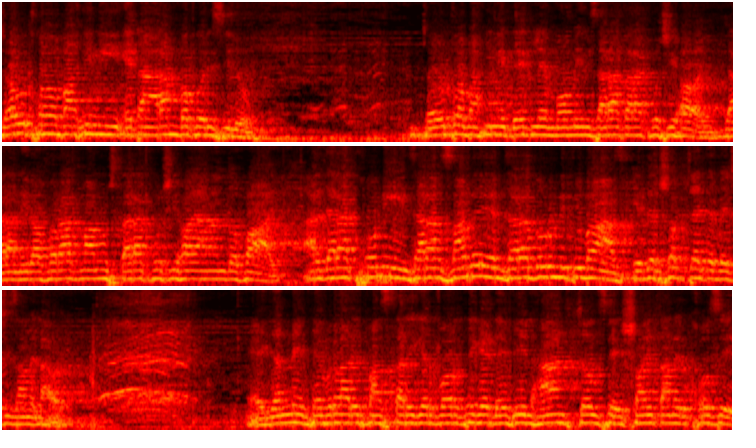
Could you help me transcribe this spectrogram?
যৌথ বাহিনী এটা আরম্ভ করেছিল। যৌথ বাহিনী দেখলে মমিন যারা তারা খুশি হয়, যারা নিরপরাধ মানুষ তারা খুশি হয়, আনন্দ পায়। আর যারা খনি, যারা জানেন যারা দুর্নীতিবাজ, এদের সবচাইতে বেশি ঝামেলা হয়। এই জন্যে ফেব্রুয়ারির পাঁচ তারিখের পর থেকে ডেভিল হান্ট চলছে শয়তানের খোঁজে।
